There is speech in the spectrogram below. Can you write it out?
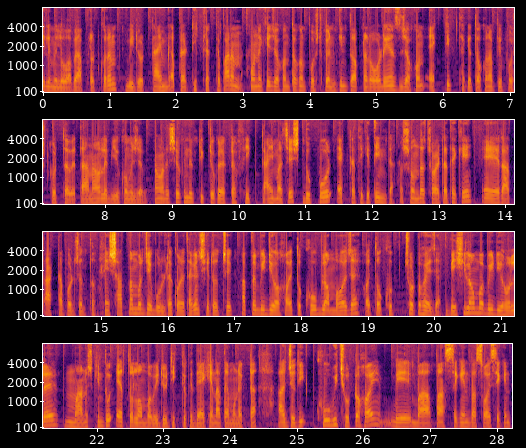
এলোমেলোভাবে আপলোড করেন। ভিডিওর টাইম আপনার ঠিক রাখতে পারেন অনেকে যখন তখন পোস্ট করেন, কিন্তু আপনার অডিয়েন্স যখন অ্যাক্টিভ থাকে, তখন আপনি পোস্ট করতে হবে। তা না হলে ভিউ কমে যাবে। বাংলাদেশেও কিন্তু টিকটকের একটা ফিক টাইম আছে, দুপুর একটা থেকে তিনটা, সন্ধ্যা ছয়টা থেকে রাত আটটা পর্যন্ত। সাত নম্বর যে ভুলটা করে থাকেন, সেটা হচ্ছে আপনার ভিডিও হয়তো খুব লম্বা হয়ে যায়, হয়তো খুব ছোট হয়ে যায়। বেশি লম্বা ভিডিও হলে মানুষ কিন্তু এত লম্বা ভিডিও টিকটকে দেখে না তেমন একটা। আর যদি খুবই ছোট হয় বে- বা পাঁচ সেকেন্ড বা ছয় সেকেন্ড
